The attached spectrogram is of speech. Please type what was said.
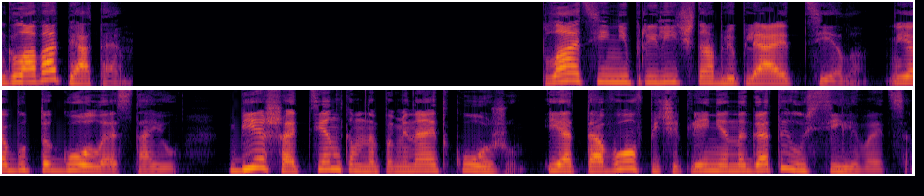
Глава пятая. Платье неприлично облепляет тело. Я будто голая стою. Беж оттенком напоминает кожу, и оттого впечатление ноготы усиливается.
